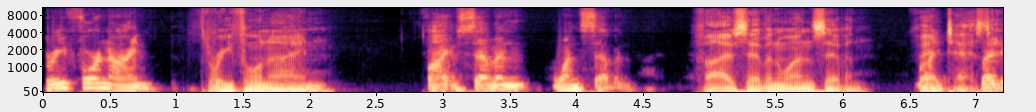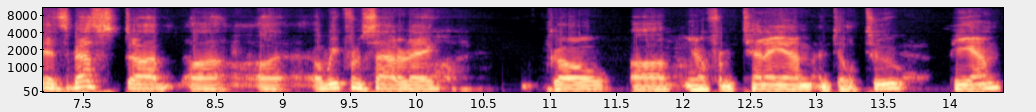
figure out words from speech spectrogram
349 three four nine 5717. five seven one seven. Right. Fantastic. But it's best uh, uh, uh, a week from Saturday, go, uh, you know, from 10 a.m. until 2 p.m.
